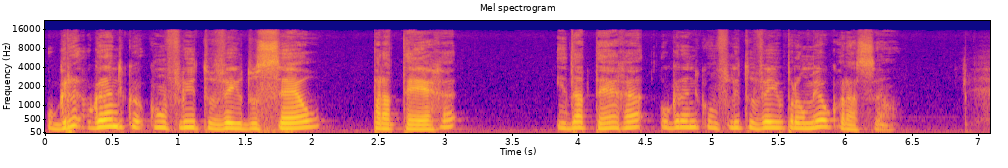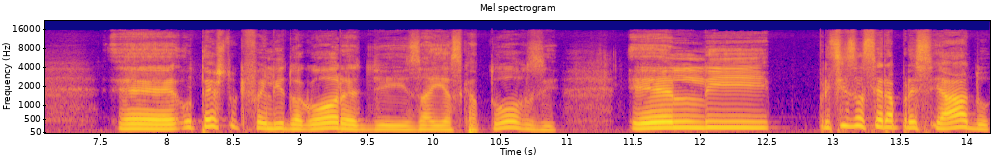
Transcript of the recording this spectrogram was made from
O, gr o grande conflito veio do céu para a terra e da terra o grande conflito veio para o meu coração. É, o texto que foi lido agora, de Isaías 14, ele precisa ser apreciado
